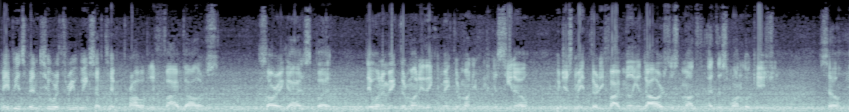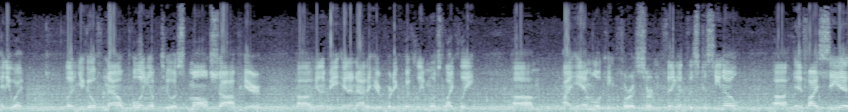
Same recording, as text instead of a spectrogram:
Maybe it's been two or three weeks I've tipped probably $5. Sorry, guys, but they want to make their money. They can make their money from the casino we just made $35 million this month at this one location. So, anyway, letting you go for now, pulling up to a small shop here. Uh, going to be in and out of here pretty quickly, most likely. Um, I am looking for a certain thing at this casino. Uh, if I see it,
